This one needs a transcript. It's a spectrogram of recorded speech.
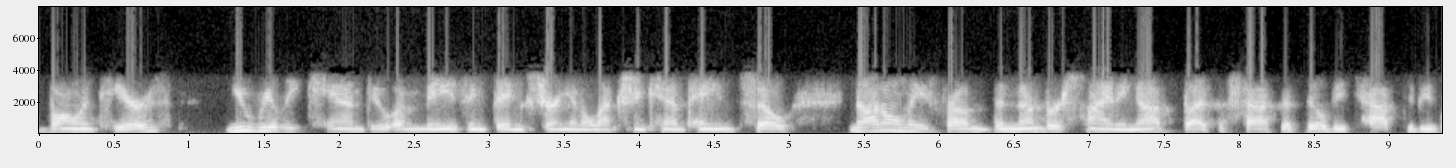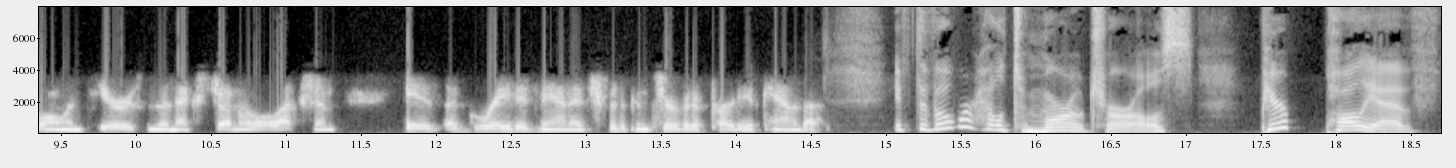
volunteers, you really can do amazing things during an election campaign. So not only from the numbers signing up, but the fact that they'll be tapped to be volunteers in the next general election is a great advantage for the Conservative Party of Canada. If the vote were held tomorrow, Charles, Pierre Poilievre,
